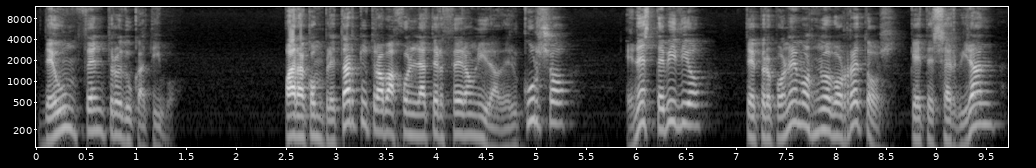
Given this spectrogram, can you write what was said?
de un centro educativo. Para completar tu trabajo en la tercera unidad del curso, en este vídeo te proponemos nuevos retos que te servirán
